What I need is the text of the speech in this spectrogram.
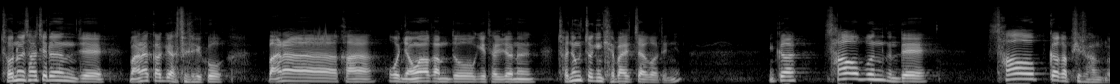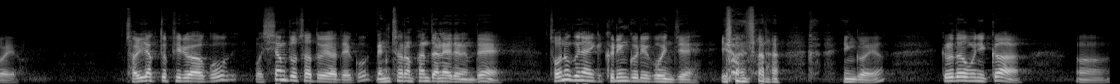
저는 사실은 이제 만화 가게 아들이고 만화가 혹은 영화 감독이 되려는 전형적인 개발자거든요. 그러니까 사업은 근데 사업가가 필요한 거예요. 전략도 필요하고 뭐 시장 조사도 해야 되고 냉철한 판단해야 되는데 저는 그냥 이렇게 그림 그리고 이제 이런 사람인 거예요. 그러다 보니까 어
